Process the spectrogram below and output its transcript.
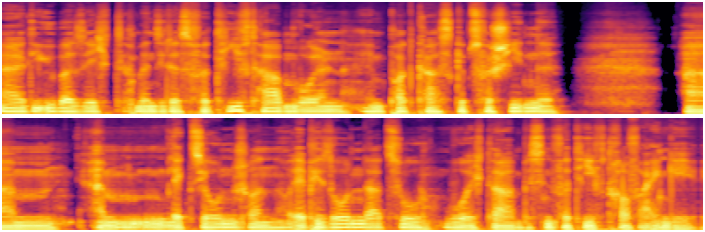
äh, die Übersicht. Wenn Sie das vertieft haben wollen, im Podcast gibt es verschiedene ähm, ähm, Lektionen schon, Episoden dazu, wo ich da ein bisschen vertieft drauf eingehe.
